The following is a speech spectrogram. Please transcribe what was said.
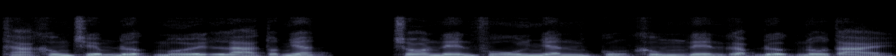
thả không chiếm được mới là tốt nhất, cho nên phu nhân cũng không nên gặp được nô tài.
